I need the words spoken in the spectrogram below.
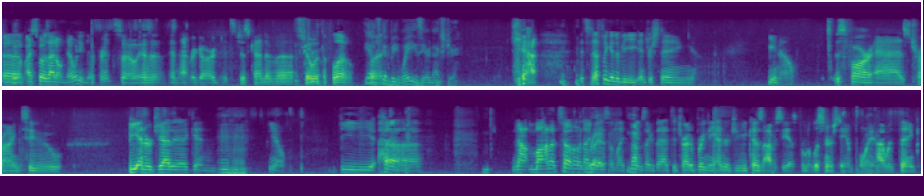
Uh, I suppose I don't know any different, so uh, in that regard, it's just kind of uh, go true. with the flow. Yeah, it's going to be way easier next year. yeah, it's definitely going to be interesting. You know, as far as trying to be energetic and Mm-hmm. you know be uh, not monotone, I Right. guess, and like Not- things like that to try to bring the energy. Because obviously, as from a listener standpoint, I would think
